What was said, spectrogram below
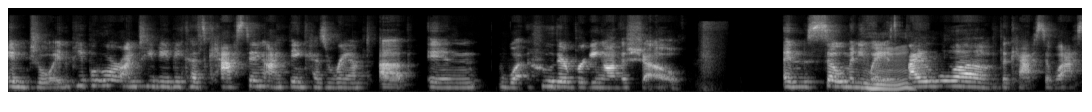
enjoy the people who are on tv because casting i think has ramped up in what who they're bringing on the show in so many ways. Mm-hmm. I love the cast of last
